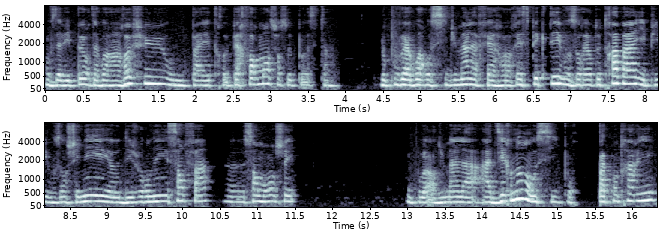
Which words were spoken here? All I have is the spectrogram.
vous avez peur d'avoir un refus ou ne pas être performant sur ce poste. Vous pouvez avoir aussi du mal à faire respecter vos horaires de travail et puis vous enchaîner euh, des journées sans fin, euh, sans brancher. Vous pouvez avoir du mal à, dire non aussi pour pas contrarier.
